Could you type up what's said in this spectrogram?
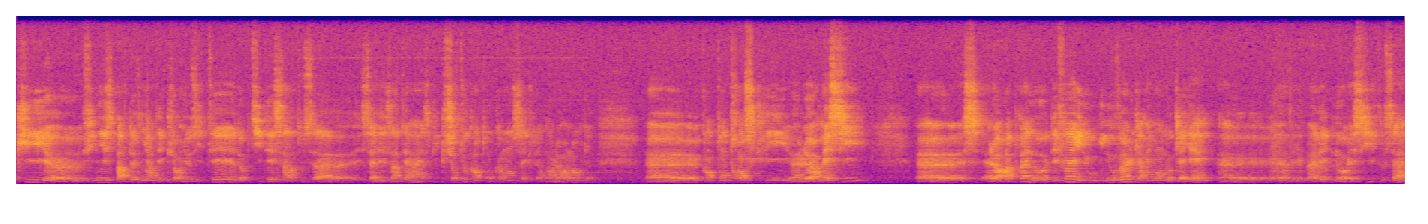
qui, euh, finissent par devenir des curiosités, nos petits dessins, tout ça, euh, ça les intéresse, puis surtout quand on commence à écrire dans leur langue. Euh, quand on transcrit leur récit, alors après, des fois, ils nous, ils nous, volent carrément nos cahiers avec nos récits, tout ça,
